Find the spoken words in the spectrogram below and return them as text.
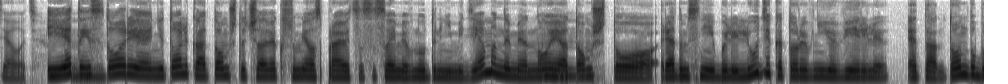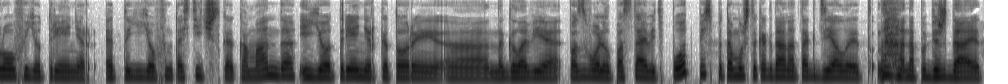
делать. И mm-hmm. эта история не только о том, что человек сумел справиться со своими внутренними демонами, но mm-hmm. и о том, что рядом с ней были люди, которые в нее верили, это Антон Дубров, ее тренер. Это ее фантастическая команда. Ее тренер, который э, на голове позволил поставить подпись, потому что когда она так делает, она побеждает.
